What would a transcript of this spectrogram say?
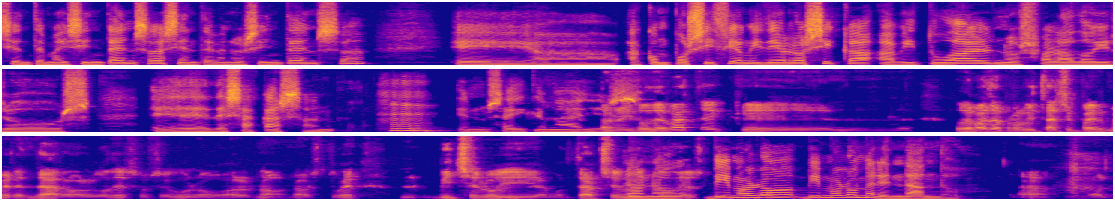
xente máis intensa, xente menos intensa, eh, a, a composición ideolóxica habitual nos faladoiros eh, desa casa, non? que non sei que máis. Bueno, e do debate que o debate aproveitarse para ir merendar ou algo deso, seguro. No, no, estuve víchelo e aguantáchelo. No, no, todo eso. vímolo, vímolo merendando. Ah, vale.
